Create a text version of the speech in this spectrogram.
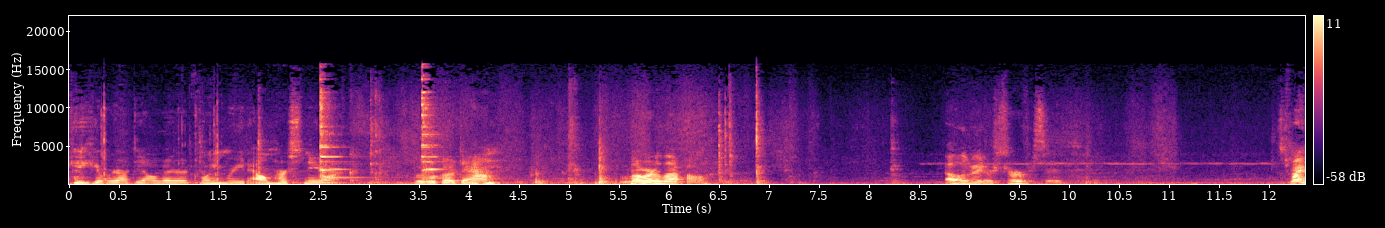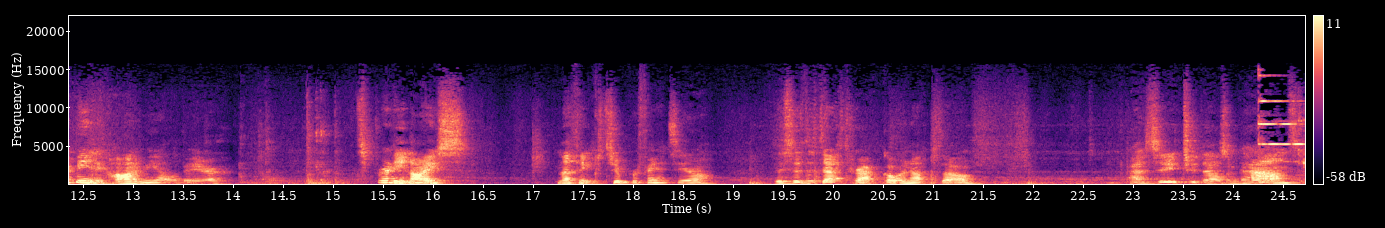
Okay, here we are at the elevator. Duane Reade, Elmhurst, New York. We will go down, lower level. Elevator services. This might be an economy elevator. It's pretty nice. Nothing super fancy though. This is the death trap going up though. Capacity 2,000 pounds.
